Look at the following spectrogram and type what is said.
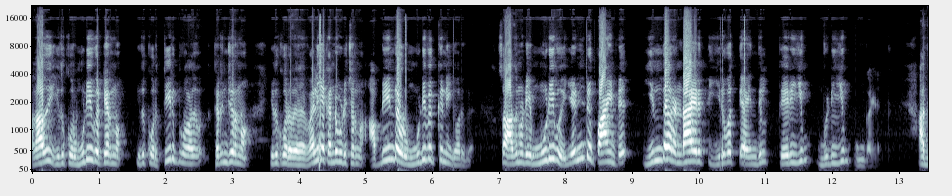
அதாவது இதுக்கு ஒரு முடிவு கட்டிடணும். இதுக்கு ஒரு தீர்ப்பு தெரிஞ்சிடணும். இதுக்கு ஒரு வழியை கண்டுபிடிச்சிடணும் அப்படின்ற ஒரு முடிவுக்கு நீங்கள் வருங்க. ஸோ அதனுடைய முடிவு எண்டு பாயிண்ட்டு இந்த ரெண்டாயிரத்தி இருபத்தி ஐந்தில் தெரியும் முடியும் உங்களுக்கு அது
